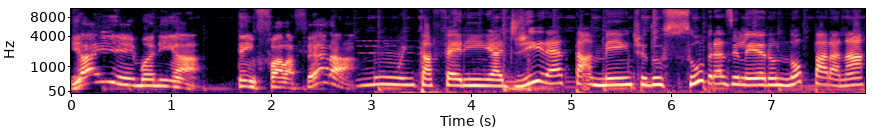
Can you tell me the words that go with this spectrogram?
E aí, maninha? Tem Fala Fera? Muita ferinha, diretamente do sul brasileiro, no Paraná.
